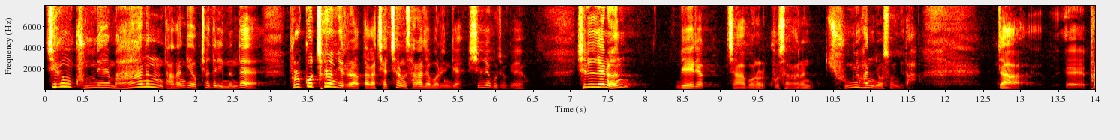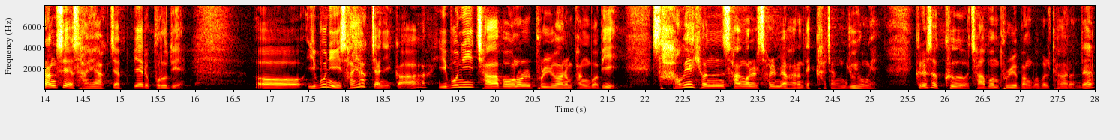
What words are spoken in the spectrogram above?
지금 국내에 많은 다단계 업체들이 있는데 불꽃처럼 일어났다가 재처럼 사라져 버리는 게 신뢰 부족이에요. 신뢰는 매력 자본을 구성하는 중요한 요소입니다. 자, 에, 프랑스의 사회학자 피에르 부르디에 어, 이분이 사회학자니까 이분이 자본을 분류하는 방법이 사회 현상을 설명하는데 가장 유용해. 그래서 그 자본 분류 방법을 택하는데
